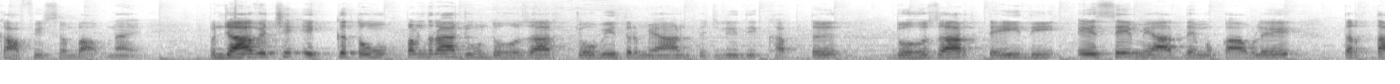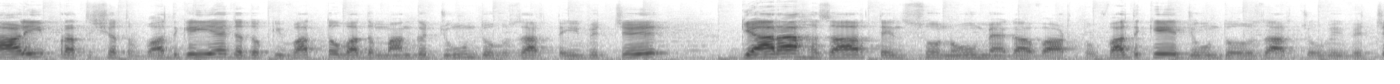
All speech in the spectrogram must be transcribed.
ਕਾਫੀ ਸੰਭਾਵਨਾ ਹੈ। ਪੰਜਾਬ ਵਿੱਚ 1 ਤੋਂ 15 ਜੂਨ 2024 ਦਰਮਿਆਨ ਬਿਜਲੀ ਦੀ ਖਪਤ 2023 ਦੀ ਇਸੇ ਮਿਆਦ ਦੇ ਮੁਕਾਬਲੇ 43% ਵੱਧ ਗਈ ਹੈ, ਜਦੋਂ ਕਿ ਵੱਧ ਤੋਂ ਵੱਧ ਮੰਗ ਜੂਨ 2023 ਵਿੱਚ 11309 ਮੈਗਾਵਾਟ ਤੋਂ ਵੱਧ ਕੇ ਜੂਨ 2024 ਵਿੱਚ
